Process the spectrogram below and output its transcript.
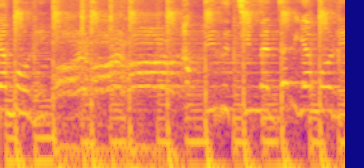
amore, a dirci in mezzo agli amori.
